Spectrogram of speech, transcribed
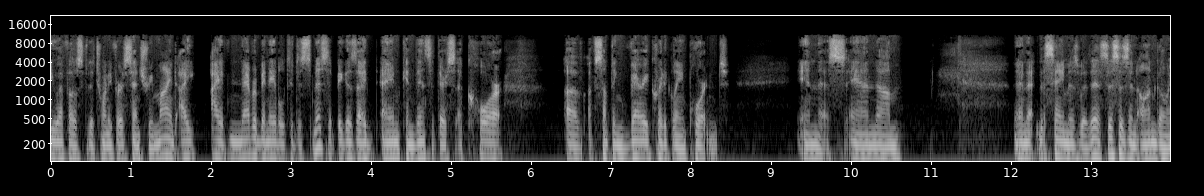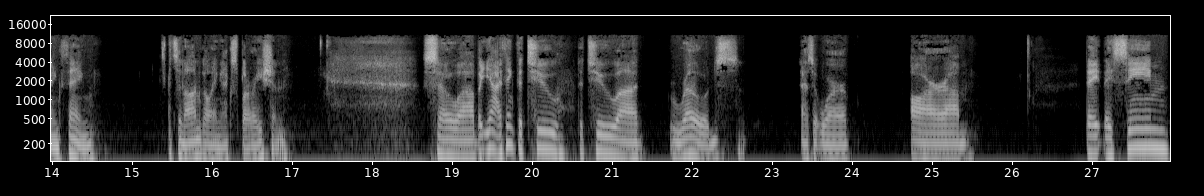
UFOs for the 21st Century Mind, I, I have never been able to dismiss it because I, I am convinced that there's a core of, of something very critically important in this. And, um, and the same is with this. This is an ongoing thing. It's an ongoing exploration. So, uh, but yeah, I think the two, the two, uh, roads, as it were, are um, they they seem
